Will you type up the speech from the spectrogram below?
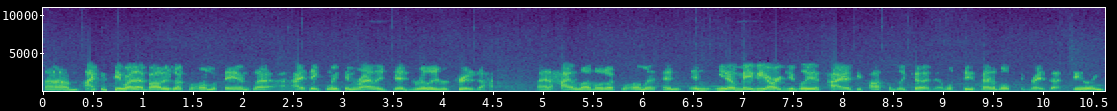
um, I can see why that bothers Oklahoma fans. I, I think Lincoln Riley did really recruit at a, at a high level at Oklahoma, and, and you know maybe arguably as high as he possibly could. And we'll see if Venables can raise that ceiling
